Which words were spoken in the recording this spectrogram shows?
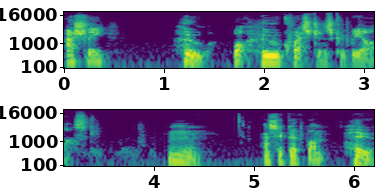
ashley who? What who questions could we ask? Hmm. That's a good one. Who?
